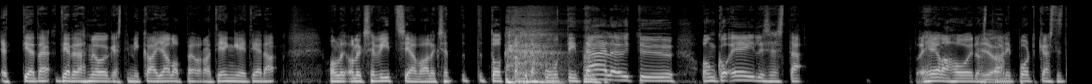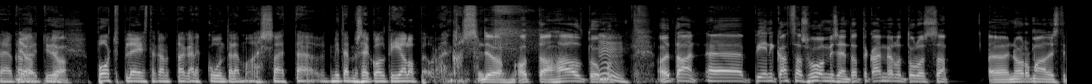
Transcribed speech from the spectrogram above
Että tiedä, tiedetään me oikeasti mikä on jalopeura. Että jengi ei tiedä, oli, oliko se vitsiä vai oliko se totta, mitä puhuttiin. Tämä löytyy, onko eilisestä helahoidosta, Joo. eli podcastista, joka Joo, löytyy joo. Podplaysta. Kannattaa käydä kuuntelemassa, että mitä me sekoiltiin jalopeurain kanssa. Joo, ottaa haltuun. Mm. Mm. Otetaan äh, pieni katsaus huomiseen. Totta kai meillä on tulossa äh, normaalisti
